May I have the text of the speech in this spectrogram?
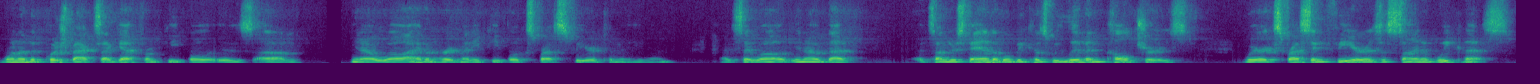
One of the pushbacks I get from people is, um, you know, well, I haven't heard many people express fear to me. And I say, well, you know, that it's understandable because we live in cultures where expressing fear is a sign of weakness.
